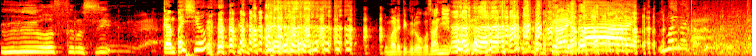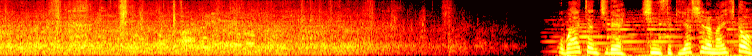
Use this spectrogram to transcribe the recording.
うーわ恐ろしい乾杯しよう。生まれてくるお子さんに。乾杯。乾杯生まれないから。おばあちゃん家で親戚や知らない人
